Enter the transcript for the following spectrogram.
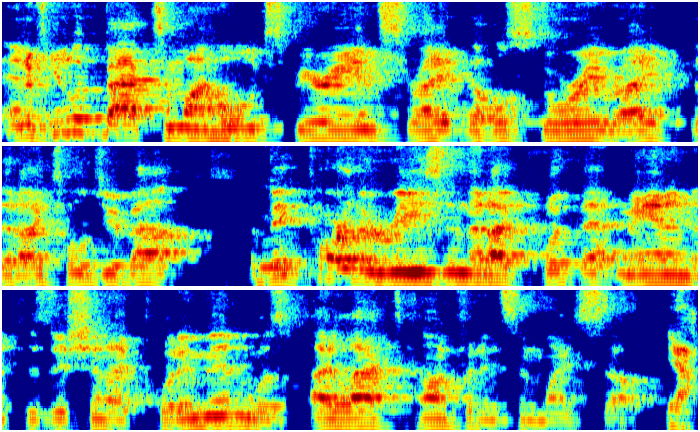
and if you look back to my whole experience, right, the whole story, right, that I told you about, a big part of the reason that I put that man in the position I put him in was I lacked confidence in myself. Yeah.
